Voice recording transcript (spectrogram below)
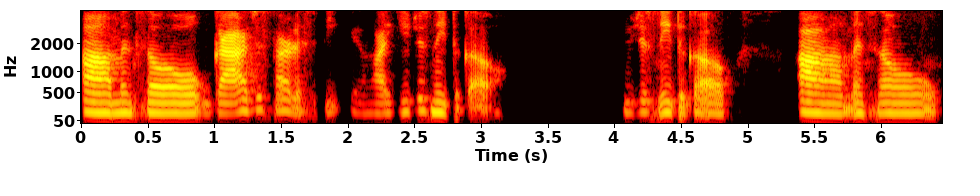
Um, and so God just started speaking, like, you just need to go. You just need to go. Um, and so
